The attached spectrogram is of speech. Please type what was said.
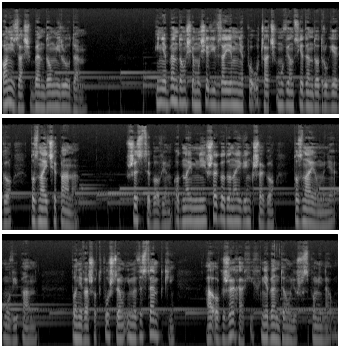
oni zaś będą mi ludem. I nie będą się musieli wzajemnie pouczać, mówiąc jeden do drugiego: Poznajcie Pana Wszyscy bowiem, od najmniejszego do największego, poznają mnie, mówi Pan, ponieważ odpuszczę im występki, a o grzechach ich nie będę już wspominał.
